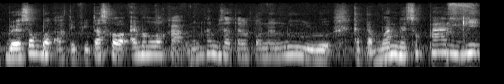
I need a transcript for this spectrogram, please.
besok buat aktivitas kalau emang lo kangen kan bisa teleponan dulu. Ketemuan besok pagi.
